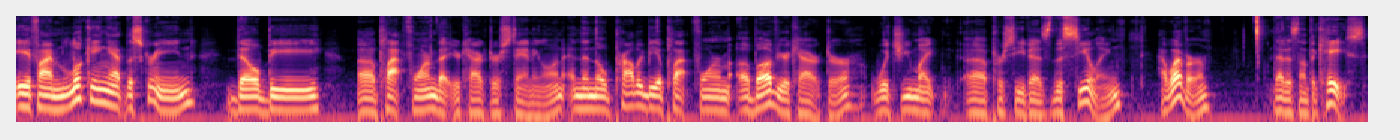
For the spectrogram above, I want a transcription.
If I'm looking at the screen, there'll be a platform that your character is standing on, and then there'll probably be a platform above your character, which you might uh, perceive as the ceiling. However, that is not the case.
